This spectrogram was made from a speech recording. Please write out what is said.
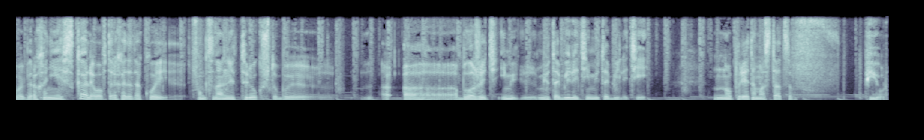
Во-первых, они есть в скале, а во-вторых, это такой функциональный трюк, чтобы а, а, обложить мютабилити и мютабилити. Но при этом остаться в pure.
